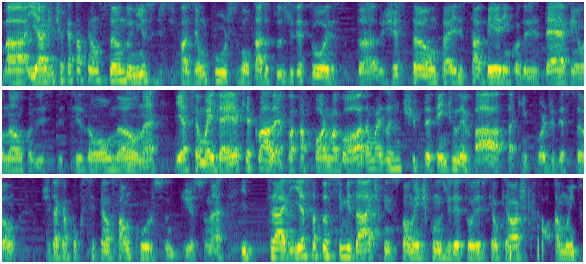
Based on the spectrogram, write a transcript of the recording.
Uh, e a gente até está pensando nisso, de se fazer um curso voltado para os diretores da gestão, para eles saberem quando eles devem ou não, quando eles precisam ou não, né? E essa é uma ideia que, é claro, é plataforma agora, mas a gente pretende levar para quem for direção de daqui a pouco se pensar um curso disso, né? E traria essa proximidade, principalmente com os diretores, que é o que eu acho que falta muito.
